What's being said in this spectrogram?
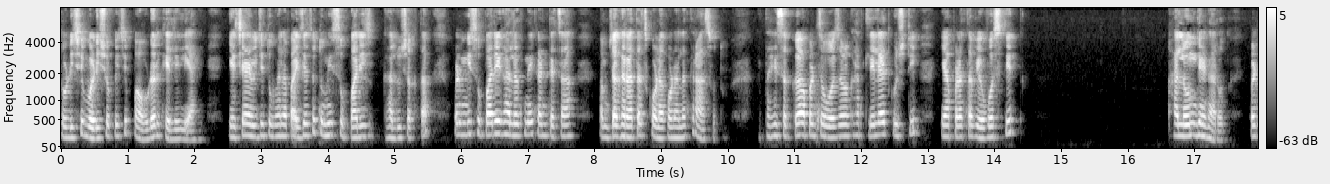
थोडीशी बडीशोपेची पावडर केलेली आहे. याच्याऐवजी तुम्हाला पाहिजे तर तुम्ही सुपारी घालू शकता. पण मी सुपारी घालत नाही कारण त्याचा आमच्या घरातच कोणाकोणाला त्रास होतो. आता हे सगळं आपण जवळजवळ घातलेल्या आहेत गोष्टी या आपण आता व्यवस्थित हलवून घेणार आहोत. पण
